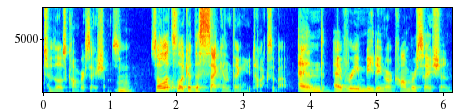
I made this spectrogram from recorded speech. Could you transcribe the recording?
to those conversations. Mm. So let's look at the second thing he talks about. End every meeting or conversation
